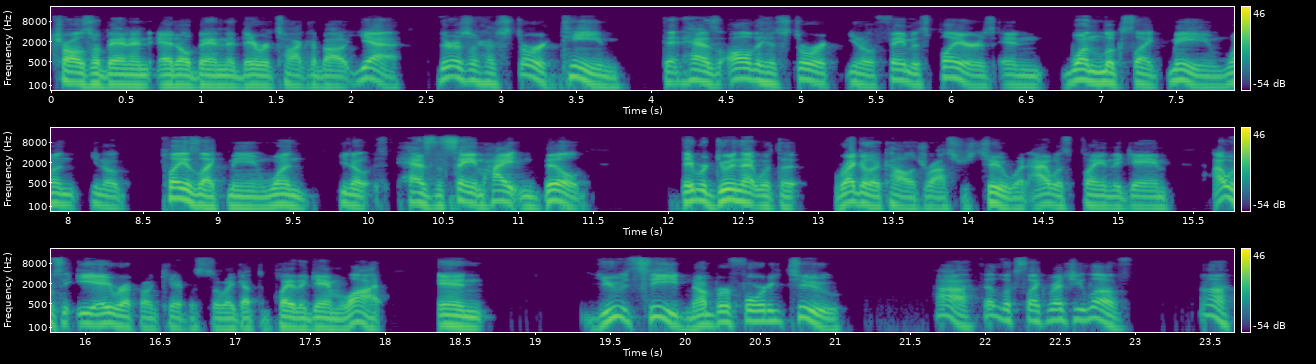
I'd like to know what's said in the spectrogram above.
Charles O'Bannon, Ed O'Bannon, they were talking about, yeah, there's a historic team that has all the historic, you know, famous players, and one looks like me, and one, you know, plays like me, and one, you know, has the same height and build. They were doing that with the regular college rosters too. When I was playing the game, I was the EA rep on campus, so I got to play the game a lot. And you see number 42. Ah, that looks like Reggie Love. Ah,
